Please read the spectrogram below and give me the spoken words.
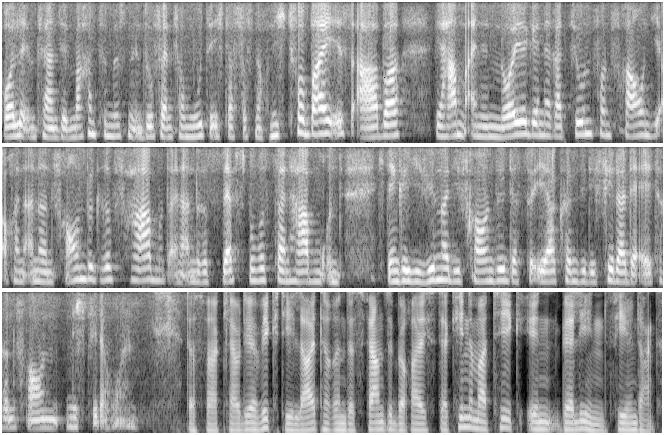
Rolle im Fernsehen machen zu müssen. Insofern vermute ich, dass das noch nicht vorbei ist. Aber wir haben eine neue Generation von Frauen, die auch einen anderen Frauenbegriff haben und ein anderes Selbstbewusstsein haben. Und ich denke, je jünger die Frauen sind, desto eher können sie die Fehler der älteren Frauen nicht wiederholen. Das war Claudia Wick, die Leiterin des Fernsehbereichs der Kinemathek in Berlin. Vielen Dank.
